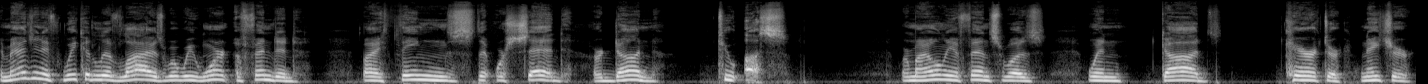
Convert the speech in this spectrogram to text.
Imagine if we could live lives where we weren't offended by things that were said or done to us, where my only offense was when God's character, nature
